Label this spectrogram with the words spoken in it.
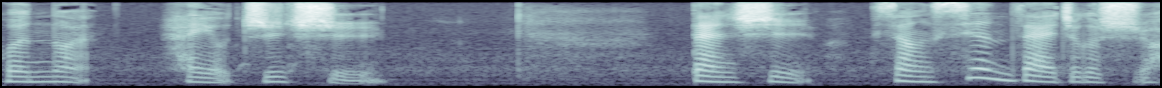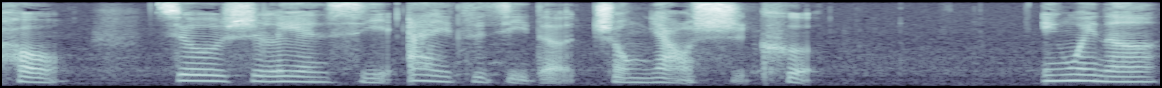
温暖还有支持，但是像现在这个时候，就是练习爱自己的重要时刻。因为呢，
